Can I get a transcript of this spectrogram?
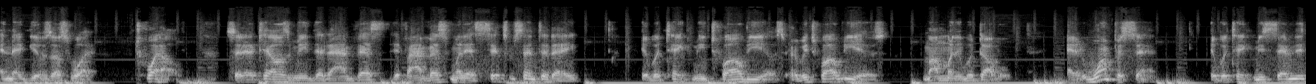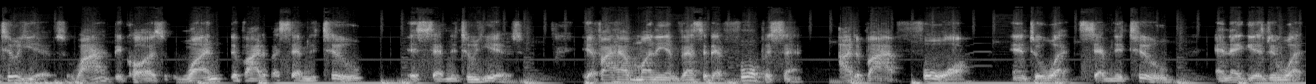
and that gives us what? 12. So that tells me that I invest, if I invest money at 6% today, it would take me 12 years. Every 12 years, my money would double. At 1%, it would take me 72 years. Why? Because 1 divided by 72 is 72 years. If I have money invested at 4%, I divide 4 into what? 72, and that gives me what?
